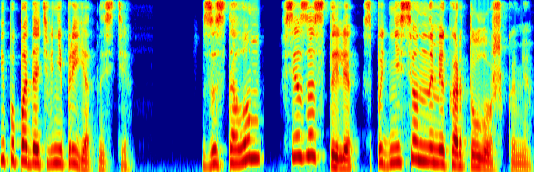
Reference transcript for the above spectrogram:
и попадать в неприятности». За столом все застыли с поднесенными к ложками.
